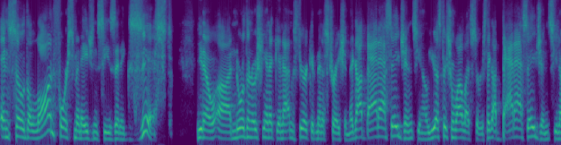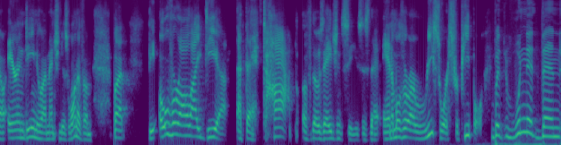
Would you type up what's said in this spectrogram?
And so the law enforcement agencies that exist, you know, uh, Northern Oceanic and Atmospheric Administration, they got badass agents, you know, U.S. Fish and Wildlife Service, they got badass agents, you know, Aaron Dean, who I mentioned is one of them. But the overall idea at the top of those agencies is that animals are a resource for people. But wouldn't it then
